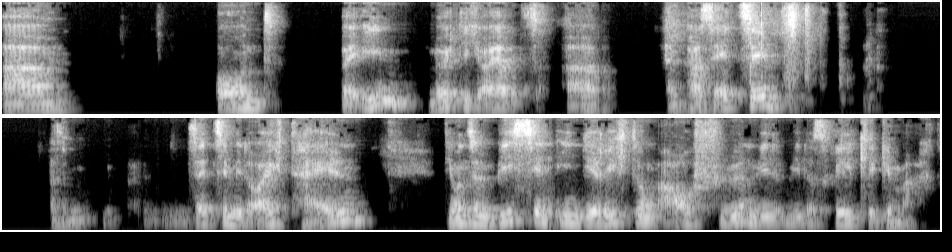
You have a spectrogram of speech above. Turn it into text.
Ähm, und bei ihm möchte ich euch jetzt äh, ein paar Sätze, also Sätze mit euch teilen, die uns ein bisschen in die Richtung auch führen, wie, wie das Rilke gemacht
